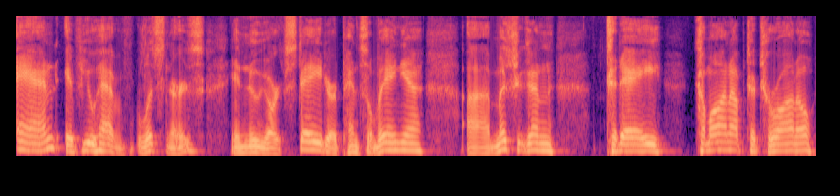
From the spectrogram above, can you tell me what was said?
And if you have listeners in New York State or Pennsylvania, uh, Michigan, today, come on up to Toronto.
